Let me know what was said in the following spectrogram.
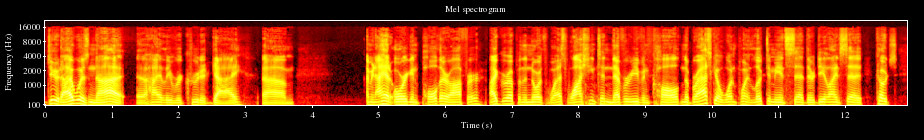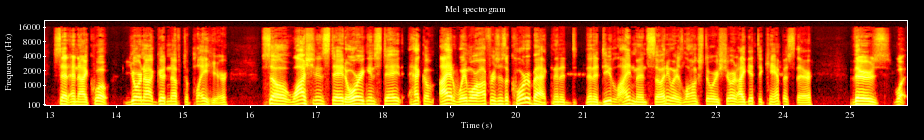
Dude, I was not a highly recruited guy. Um, I mean, I had Oregon pull their offer. I grew up in the Northwest. Washington never even called. Nebraska at one point looked at me and said, their D line said, Coach said, and I quote, You're not good enough to play here. So Washington State, Oregon State, heck, of, I had way more offers as a quarterback than a than a D lineman. So, anyways, long story short, I get to campus there. There's what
